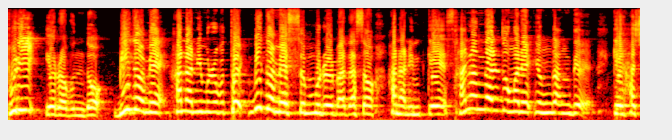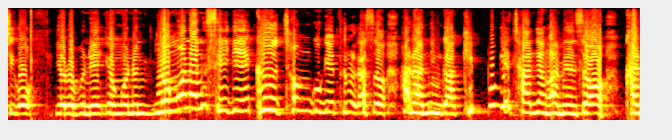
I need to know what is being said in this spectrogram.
불이 여러분도 믿음의 하나님으로부터 믿음의 선물을 받아서 하나님께 사는 날 동안에 영광되게 하시고 여러분의 영혼은 영원한 세계 그 천국에 들어가서 하나님과 기쁘게 찬양하면서 갈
